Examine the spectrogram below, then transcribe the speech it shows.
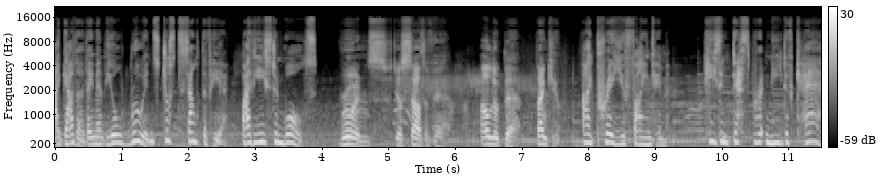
I gather they meant the old ruins just south of here, by the eastern walls. Ruins, just south of here. I'll look there. Thank you. I pray you find him. He's in desperate need of care.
